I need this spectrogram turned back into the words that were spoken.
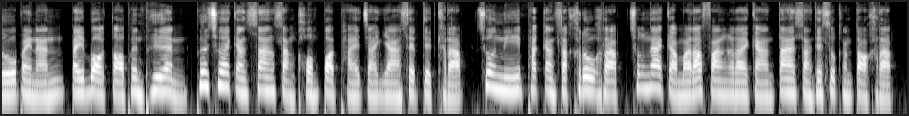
รู้ไปนั้น ไปบอกต่อเพื่อนๆ เพื่อช่วยกันสร้างสังคมปลอดภัยจากยาเสพติดครับ ช่วงนี้พักกันสักครู่ครับ ช่วงหน้ากลับมารับฟังรายการใต้สันติสุขกันต่อครับ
